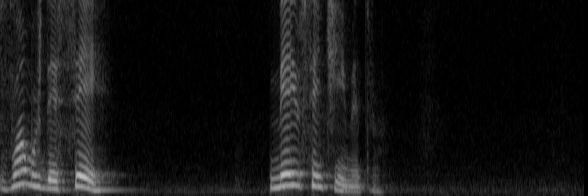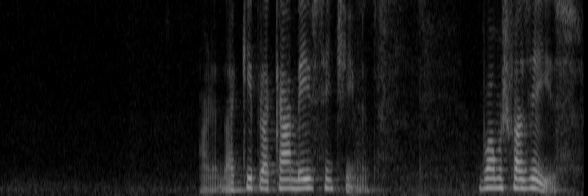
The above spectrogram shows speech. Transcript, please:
Vamos descer meio centímetro. Olha, daqui para cá, meio centímetro. Vamos fazer isso.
